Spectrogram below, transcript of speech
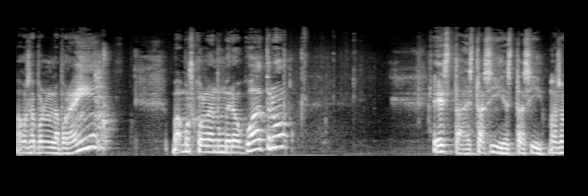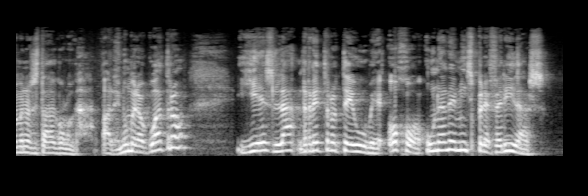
Vamos a ponerla por ahí. Vamos con la número 4. Esta, esta sí, esta sí, más o menos estaba colocada. Vale, número 4. Y es la Retro TV. Ojo, una de mis preferidas.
